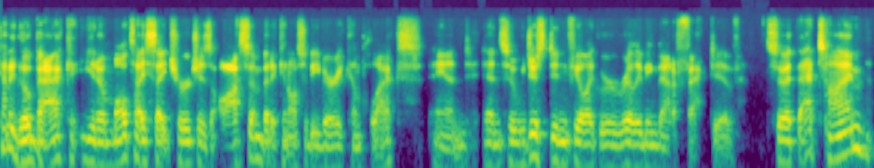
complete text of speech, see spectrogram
kind of go back you know multi-site church is awesome but it can also be very complex and and so we just didn't feel like we were really being that effective so at that time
